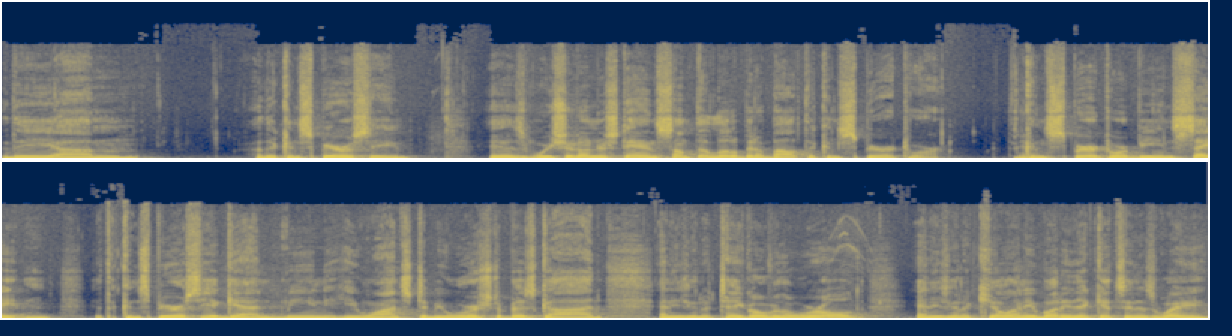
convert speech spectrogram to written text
the um, the conspiracy, is we should understand something a little bit about the conspirator. The conspirator being Satan. The conspiracy again mean he wants to be worshipped as God, and he's going to take over the world, and he's going to kill anybody that gets in his way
